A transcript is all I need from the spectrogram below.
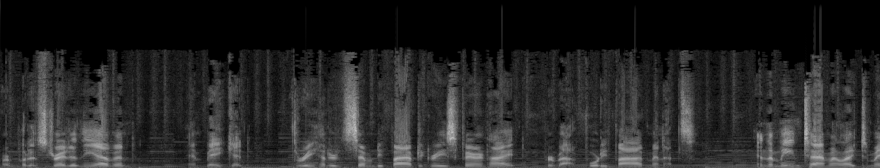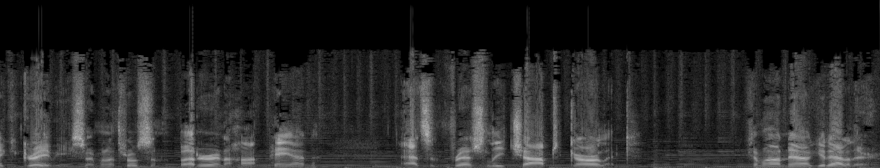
or put it straight in the oven and bake it 375 degrees Fahrenheit for about 45 minutes. In the meantime, I like to make a gravy, so I'm going to throw some butter in a hot pan, add some freshly chopped garlic, Come on now, get out of there.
